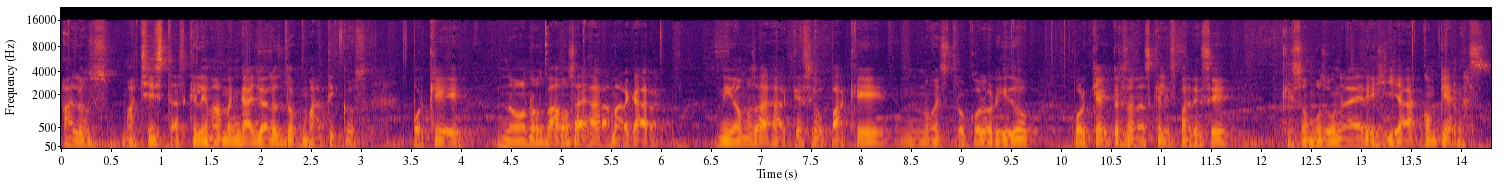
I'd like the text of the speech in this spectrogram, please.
a los machistas, que le mamen gallo a los dogmáticos, porque no nos vamos a dejar amargar ni vamos a dejar que se opaque nuestro colorido porque hay personas que les parece que somos una herejía con piernas.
